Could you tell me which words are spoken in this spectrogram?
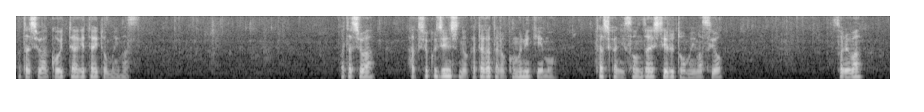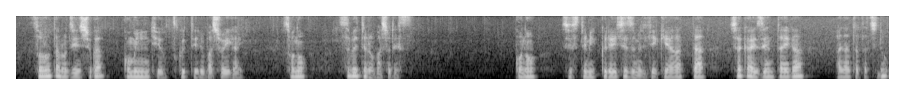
私はこう言ってあげたいと思います。私は白色人種の方々のコミュニティも確かに存在していると思いますよ。それはその他の人種がコミュニティを作っている場所以外その全ての場所です。このシステミックレイシズムで出来上がった社会全体があなたたちの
